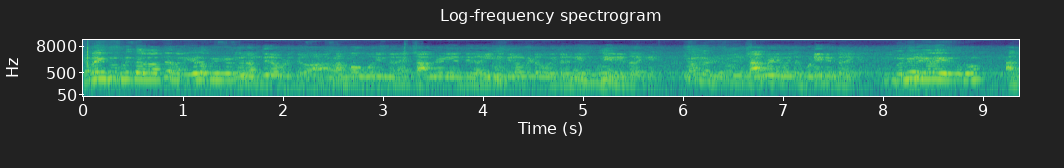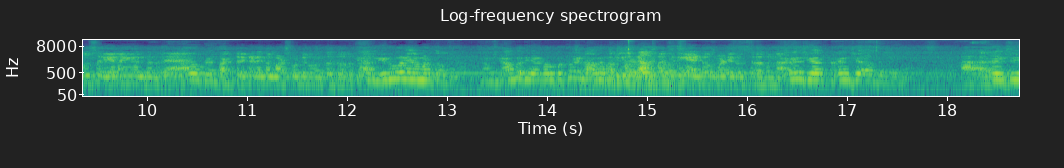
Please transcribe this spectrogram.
ಚೆನ್ನಾಗಿದ್ದು ಕುಡಿತಲ್ಲ ಅಂತ ನಾನು ಹೇಳೋ ನೀವು ನಮ್ದಿರೋ ಬಿಡ್ತಿರೋ ನಮ್ಮ ಊರಿಂದನೇ ಚಾಮನಹಳ್ಳಿ ಅಂತ ಇದೆ, ಐದು ಕಿಲೋಮೀಟರ್ ಹೋಯ್ತಾರೆ ನೀರು ನೀರು ತರಕ್ಕೆ ಚಾಮನಹಳ್ಳಿ ಹೋಯ್ತಾರೆ ಕುಡಿಯ ನೀರು ತರಕ್ಕೆ ಮನೆಯವ್ರು ಏನಾಗಿರ್ಬೋದು ಅದು ಸರ್ ಏನಾಗಿದೆ ಅಂತಂದ್ರೆ ಫ್ಯಾಕ್ಟರಿ ಕಡೆಯಿಂದ ಮಾಡಿಸ್ಕೊಟ್ಟಿರುವಂತದ್ದು ಅದನ್ನ. ನಿರ್ವಹಣೆ ಏನ್ ಮಾಡ್ತಾರೆ ನಮ್ಮ ಗ್ರಾಮ ಇಲ್ಲ ಅವರೇ ಈಗ ಗ್ರಾಮ ಹ್ಯಾಂಡ್ ಓವರ್ ಮಾಡಿರೋ ಸರ್ ಅದನ್ನ. ಕರೆನ್ಸಿ ಕರೆನ್ಸಿ ಕರೆನ್ಸಿ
